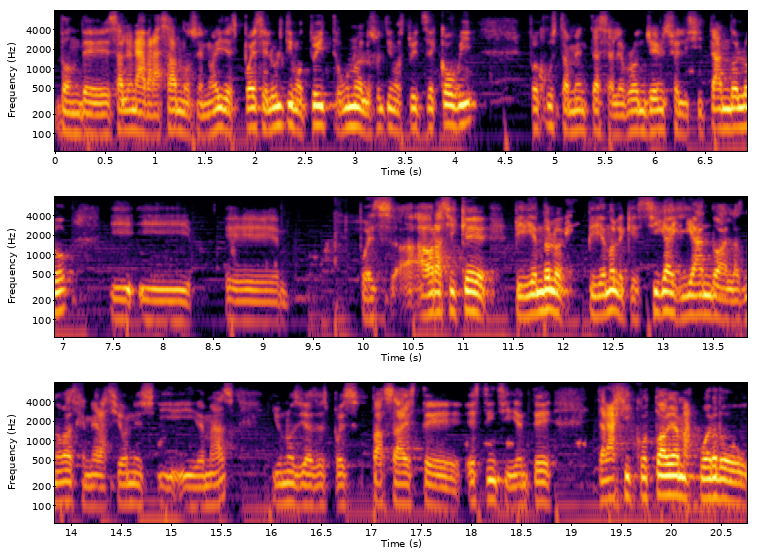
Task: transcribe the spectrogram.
donde salen abrazándose, ¿no? Y después el último tweet, uno de los últimos tweets de Kobe fue justamente hacia LeBron James felicitándolo y, eh, pues ahora sí que pidiéndole, pidiéndole que siga guiando a las nuevas generaciones y, y demás y unos días después pasa este, este incidente trágico. Todavía me acuerdo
